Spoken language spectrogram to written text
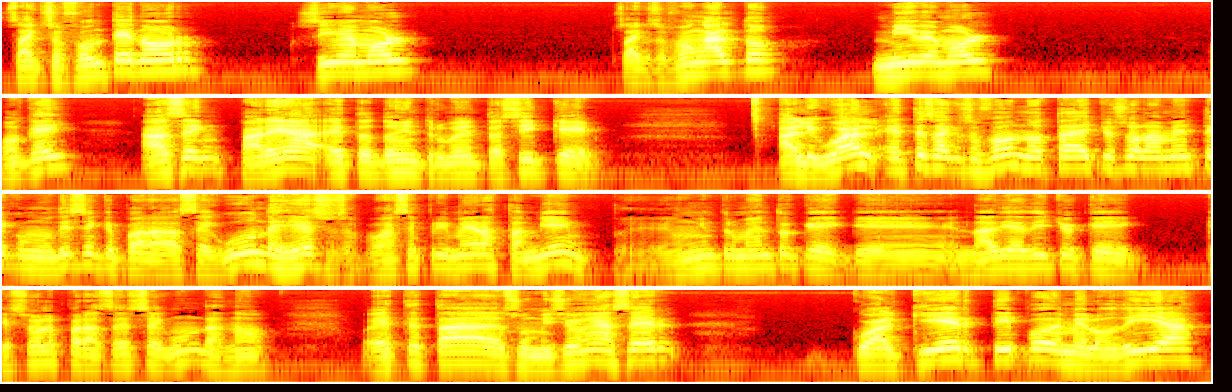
saxofón tenor, si bemol, saxofón alto, mi bemol, ¿ok? Hacen pareja estos dos instrumentos. Así que, al igual, este saxofón no está hecho solamente, como dicen, que para segundas y eso, se puede hacer primeras también. Pues es un instrumento que, nadie ha dicho que, solo es para hacer segundas, no. Este está, su misión es hacer cualquier tipo de melodía,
